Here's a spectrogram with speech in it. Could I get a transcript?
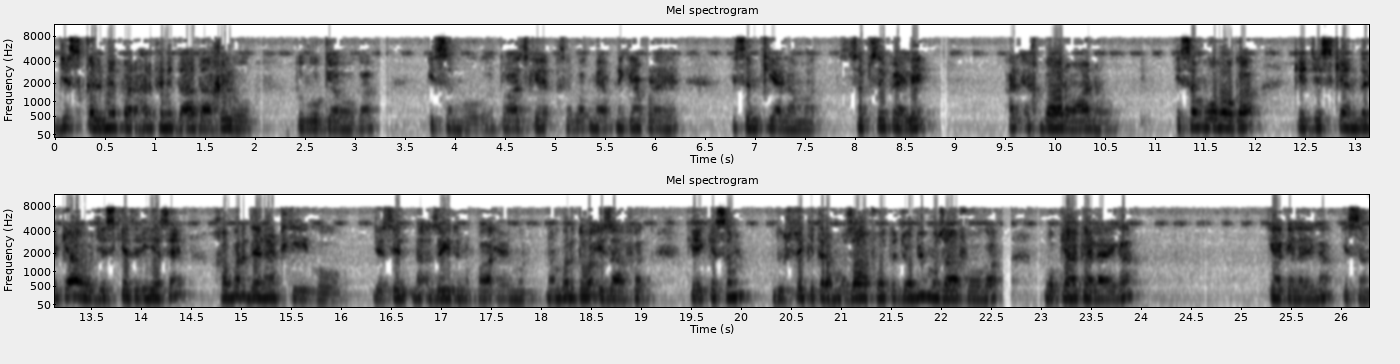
جس کلمے پر حرف ندا داخل ہو تو وہ کیا ہوگا؟ اسم ہوگا۔ تو آج کے سبق میں آپ نے کیا پڑھا ہے؟ اسم کی علامات۔ سب سے پہلے الاخبار وان ہو۔ اسم وہ ہوگا کہ جس کے اندر کیا ہو، جس کے ذریعے سے خبر دینا ٹھیک ہو۔ جیسے زید القائم نمبر دو، اضافت۔ کہ ایک اسم دوسرے کی طرف مضاف ہو تو جو بھی مضاف ہوگا، وہ کیا کہلائے گا؟ کیا کہلائے گا؟ اسم۔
